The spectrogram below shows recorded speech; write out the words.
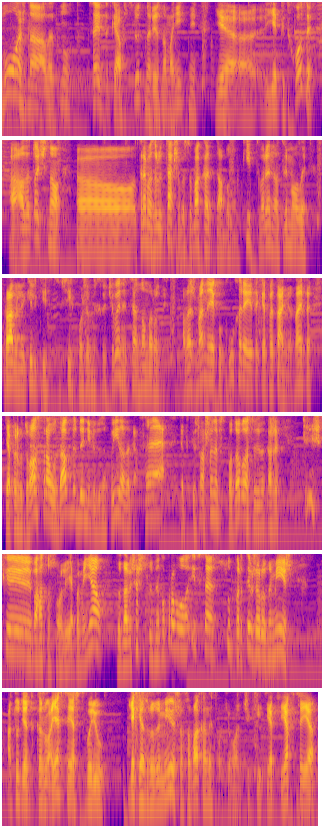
можна. Але ну це таке абсолютно різноманітні є, е, є підходи. Але точно е, треба зробити так, щоб собака або там кіт, тварини отримували правильну кількість всіх поживних речовин, і це номер один. Але ж в мене, як у кухаря, є таке питання. Знаєте, я приготував страву, дав людині, людина поїла, така фе. Я такий, а що не сподобалось? Людина каже, трішки багато солі. Я поміняв, додав ще щось людина попробувала, і все, супер, ти вже розумієш. А тут я кажу: а як це я створю? Як я зрозумію, що собака не хоче? Вон чи кіт, як, як це я.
